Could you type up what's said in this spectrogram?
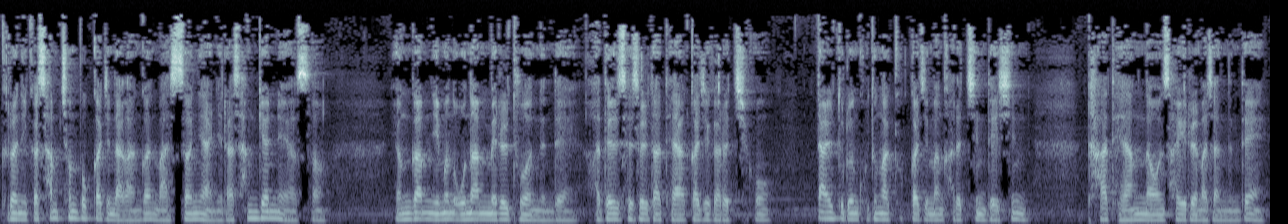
그러니까 삼천포까지 나간 건 맞선이 아니라 상견례였어. 영감님은 오남매를 두었는데 아들 셋을 다 대학까지 가르치고 딸 둘은 고등학교까지만 가르친 대신 다 대학 나온 사위를 맞았는데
